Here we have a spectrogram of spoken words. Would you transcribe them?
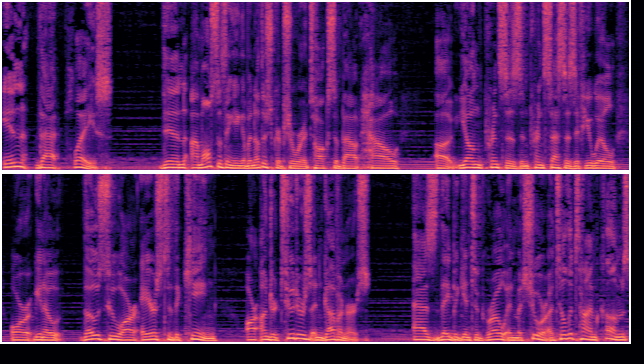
in that place, then I'm also thinking of another scripture where it talks about how uh, young princes and princesses, if you will, or, you know, those who are heirs to the king are under tutors and governors as they begin to grow and mature until the time comes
